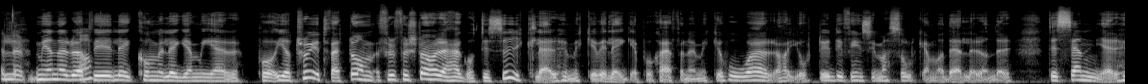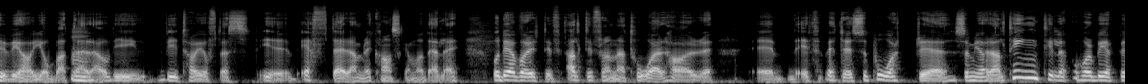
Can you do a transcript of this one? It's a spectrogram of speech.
Eller, Menar du ja. att vi kommer lägga mer på... Jag tror ju tvärtom. För det första har det här gått i cykler, hur mycket vi lägger på cheferna, hur mycket HR har gjort. Det, det finns ju massa olika modeller under decennier hur vi har jobbat mm. där och vi, vi tar ju oftast efter amerikanska modeller. Och det har varit alltifrån att HR har eh, vet du, support eh, som gör allting till HRBP,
